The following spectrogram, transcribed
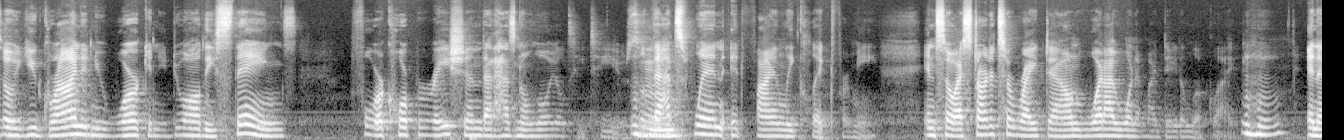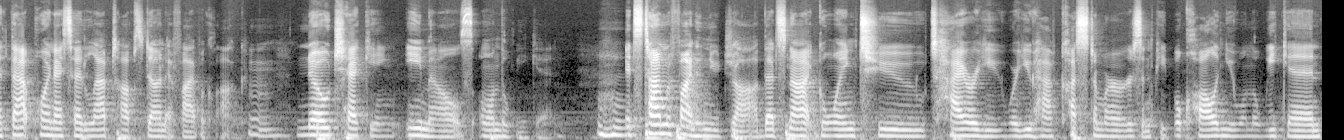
So you grind and you work and you do all these things for a corporation that has no loyalty to you. So that's when it finally clicked for me. And so I started to write down what I wanted my day to look like. And at that point, I said, laptop's done at five o'clock. No checking emails on the weekend. Mm-hmm. It's time to find a new job that's not going to tire you, where you have customers and people calling you on the weekend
